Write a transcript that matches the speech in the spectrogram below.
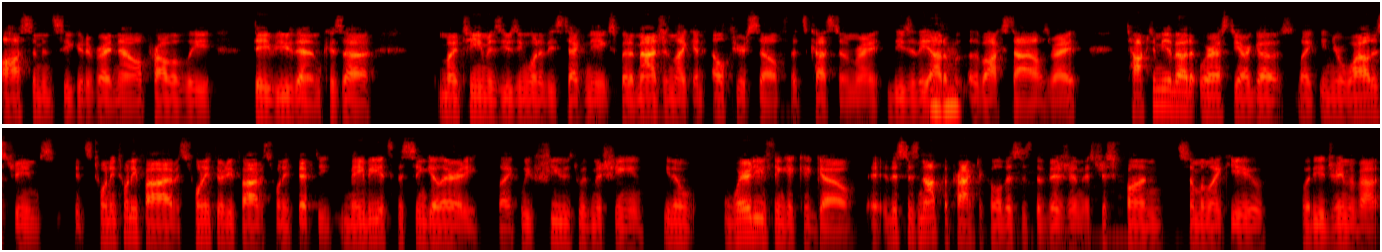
awesome and secretive right now. I'll probably debut them because uh, my team is using one of these techniques. But imagine like an elf yourself that's custom, right? These are the out of the box styles, right? Talk to me about it where SDR goes. Like in your wildest dreams, it's 2025, it's 2035, it's 2050. Maybe it's the singularity, like we've fused with machine. You know, where do you think it could go? It- This is not the practical. This is the vision. It's just fun. Someone like you, what do you dream about?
